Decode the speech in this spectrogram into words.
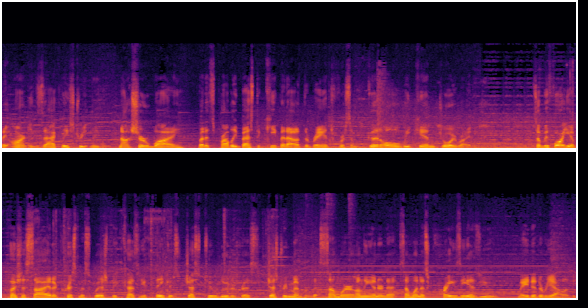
they aren't exactly street legal. Not sure why, but it's probably best to keep it out at the ranch for some good old weekend joyriding. So before you push aside a Christmas wish because you think it's just too ludicrous, just remember that somewhere on the internet, someone as crazy as you made it a reality.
